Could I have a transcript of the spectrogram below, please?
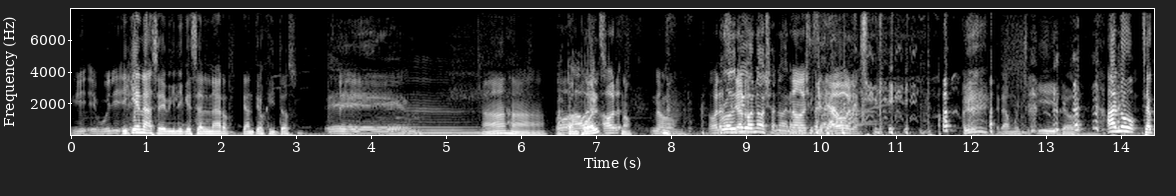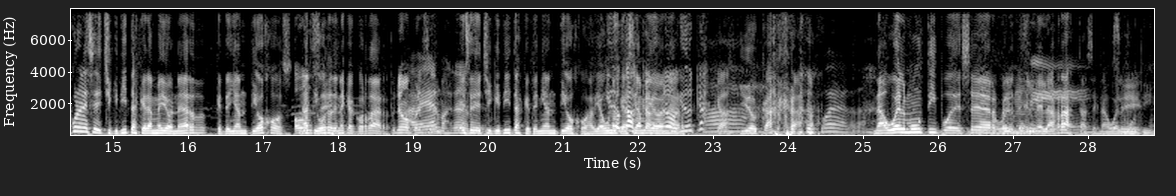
Y, y Willy. ¿Y quién hace Billy que es el nerd de anteojitos? Eh, Ajá. Oh, ¿Gastón ahora- Pauls? ahora- No. No. Ahora Rodrigo sería- Noya no era No, ese sería ahora. Era muy chiquito. Ah, no. ¿Se acuerdan ese de chiquititas que era medio nerd, que tenía anteojos? Once. Nati, vos lo tenés que acordar. No, pero ese es más grande. Ese de chiquititas que tenía anteojos. Había uno Guido que hacía medio No, nerd. Guido Casca. Ah, Guido Casca. me acuerdo. Nahuel Muti puede ser, Nahuel pero el, el de las rastas es Nahuel Sí. Muti.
